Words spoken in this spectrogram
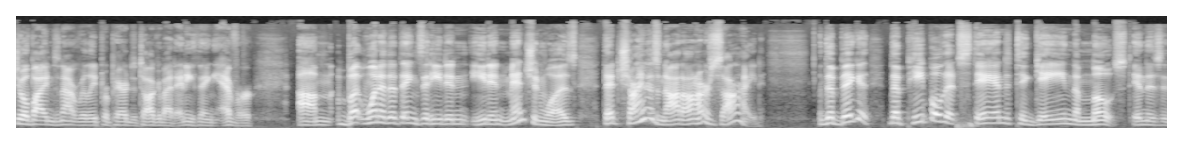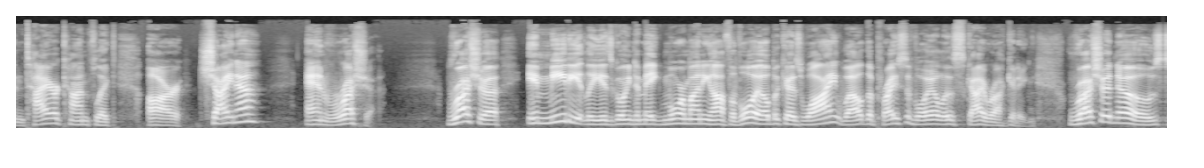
Joe Biden's not really prepared to talk about anything ever. Um, but one of the things that he didn't he didn't mention was that China's not on our side. The biggest, the people that stand to gain the most in this entire conflict are China and Russia. Russia immediately is going to make more money off of oil because why? Well, the price of oil is skyrocketing. Russia knows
